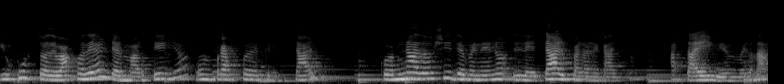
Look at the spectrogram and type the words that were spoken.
y justo debajo de él, del martillo, un frasco de cristal con una dosis de veneno letal para el gato. Hasta ahí bien, ¿verdad?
